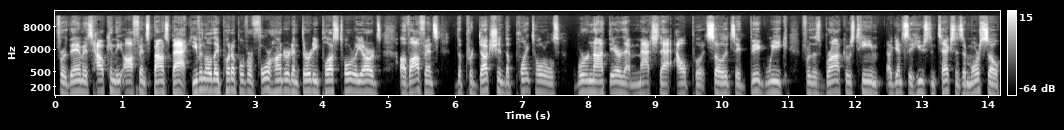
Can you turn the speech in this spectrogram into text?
for them, it's how can the offense bounce back? Even though they put up over 430 plus total yards of offense, the production, the point totals were not there that matched that output. So it's a big week for this Broncos team against the Houston Texans. And more so,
